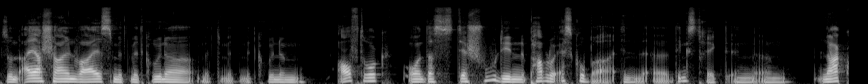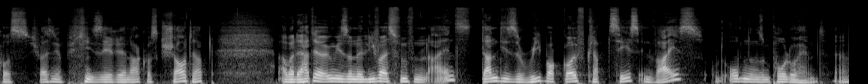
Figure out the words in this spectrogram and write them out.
So ein Eierschalenweiß mit, mit, grüner, mit, mit, mit grünem Aufdruck. Und das ist der Schuh, den Pablo Escobar in äh, Dings trägt, in ähm, Narcos. Ich weiß nicht, ob ihr die Serie Narcos geschaut habt. Aber der hat ja irgendwie so eine Levi's 501, dann diese Reebok Golf Club Cs in weiß und oben dann so ein Polohemd. Ja,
